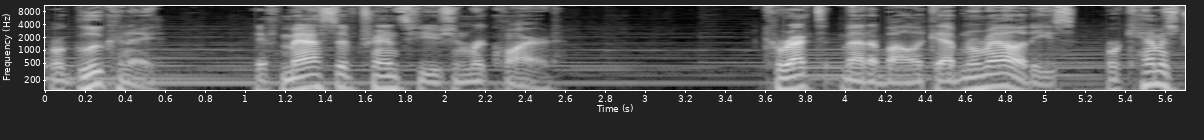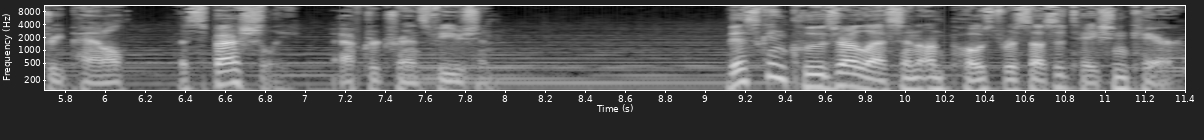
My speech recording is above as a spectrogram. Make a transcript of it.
or gluconate if massive transfusion required. Correct metabolic abnormalities or chemistry panel, especially after transfusion. This concludes our lesson on post resuscitation care.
